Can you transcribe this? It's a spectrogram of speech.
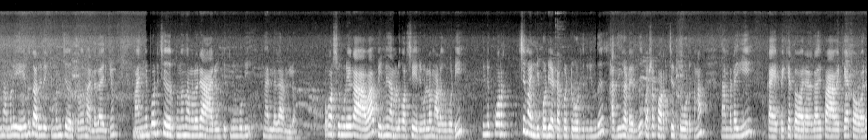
നമ്മൾ ഏത് കറി വെക്കുമ്പോൾ ചേർക്കുന്നത് നല്ലതായിരിക്കും. മഞ്ഞപ്പൊടി ചേർക്കുന്നത് നമ്മളൊരു ആരോഗ്യത്തിനും കൂടി നല്ലതാണല്ലോ. അപ്പോൾ കുറച്ചും കൂടിയൊക്കെ ആവാം. പിന്നെ നമ്മൾ കുറച്ച് എരിവുള്ള മുളക് പൊടി പിന്നെ കുറച്ച് മല്ലിപ്പൊടി ഇട്ടപ്പോൾ ഇട്ട് കൊടുത്തിരിക്കുന്നത്. അധികം ഇടരുത്. പക്ഷേ കുറച്ച് ഇട്ട് കൊടുക്കണം. നമ്മുടെ ഈ കയപ്പയ്ക്ക തോര അതായത് പാവയ്ക്ക തോര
